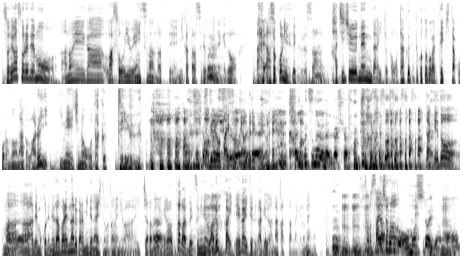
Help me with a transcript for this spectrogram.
それはそれでもう、あの映画はそういう演出なんだって見方すればいいんだけど、あれ、あそこに出てくるさ、うん。80年代とかオタクって言葉ができた頃のなんか悪いイメージのオタクっていうステレオタイプのキャラ出てくるよね。怪物のような描き方を。そうそうそうそうそう。だけど、まうん。あ、あーでもこれネタバレになるから見てない人のためには言っちゃダメだけど、ただ別にね、うん。悪く描いて描いてるだけではなかったんだけどね。うん。うんうんうん。その最初の面白いよな。うん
